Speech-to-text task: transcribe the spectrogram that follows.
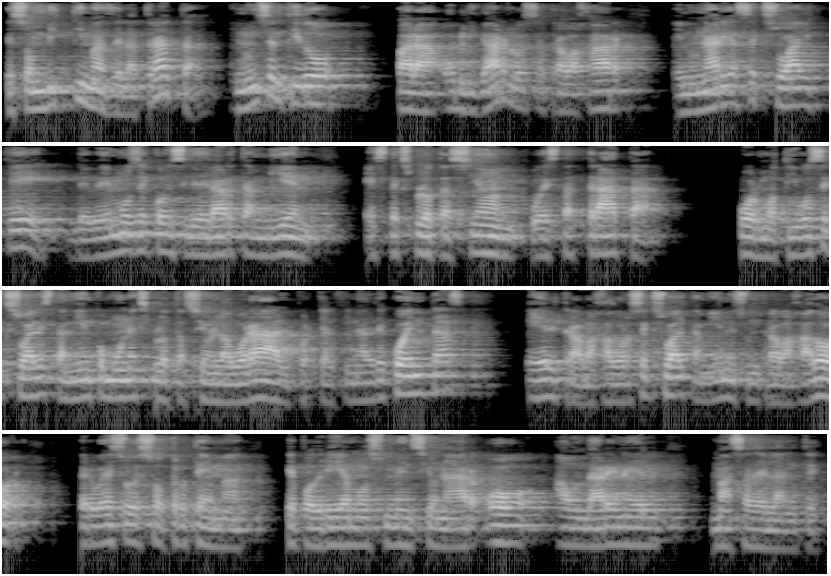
que son víctimas de la trata, en un sentido para obligarlos a trabajar en un área sexual que debemos de considerar también esta explotación o esta trata por motivos sexuales también como una explotación laboral, porque al final de cuentas el trabajador sexual también es un trabajador, pero eso es otro tema que podríamos mencionar o ahondar en él más adelante.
